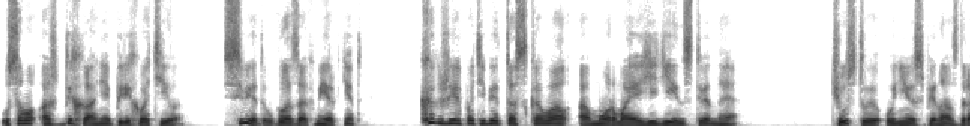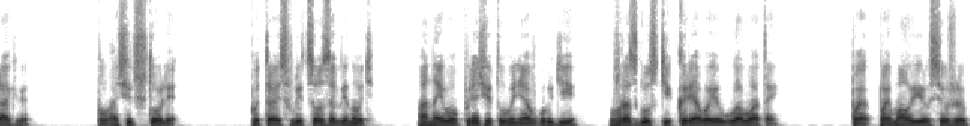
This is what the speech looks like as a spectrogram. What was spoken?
у самого аж дыхание перехватило. Свет в глазах меркнет. Как же я по тебе тосковал, амор моя единственная. Чувствую, у нее спина вздрагивает. Плачет, что ли? Пытаюсь в лицо заглянуть. Она его прячет у меня в груди, в разгрузке корявой и угловатой. П Поймал ее все же,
